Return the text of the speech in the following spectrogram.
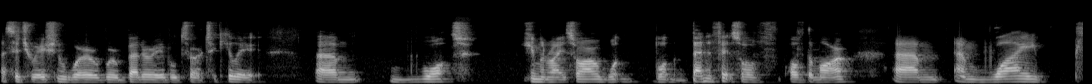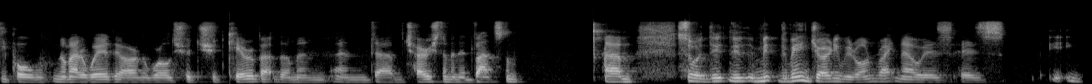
a situation where we're better able to articulate um, what human rights are, what what the benefits of, of them are, um, and why people, no matter where they are in the world, should should care about them and and um, cherish them and advance them. Um, so the, the, the main journey we're on right now is is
